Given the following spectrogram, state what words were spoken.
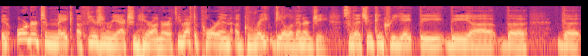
in order to make a fusion reaction here on Earth, you have to pour in a great deal of energy so that you can create the the uh, the the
